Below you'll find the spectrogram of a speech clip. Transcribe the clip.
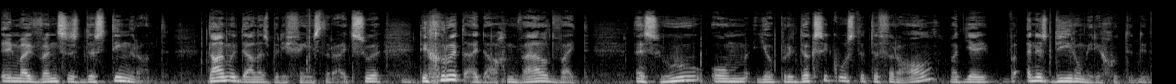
en my wins is dus R10. Daai model is by die venster uit. So die groot uitdaging wêreldwyd is hoe om jou produksiekoste te verhaal wat jy in is duur om hierdie goed te doen.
